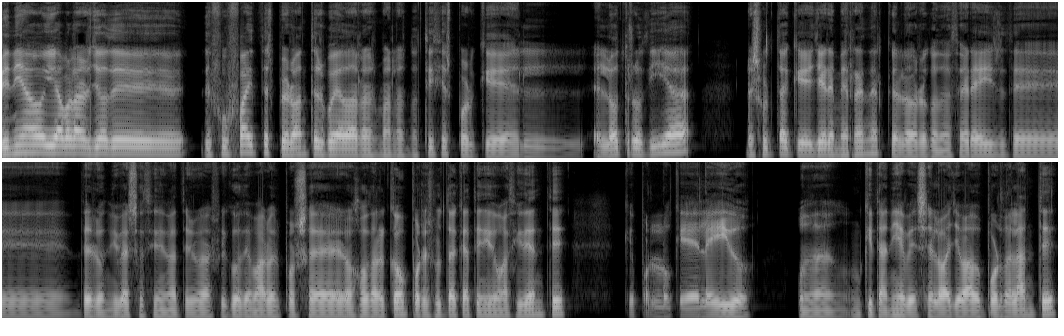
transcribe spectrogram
venía hoy a hablar yo de, de Foo Fighters, pero antes voy a dar las malas noticias porque el, otro día resulta que Jeremy Renner, que lo reconoceréis de, del universo cinematográfico de Marvel por ser Ojo de Halcón, pues resulta que ha tenido un accidente que por lo que he leído, un quitanieve se lo ha llevado por delante,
